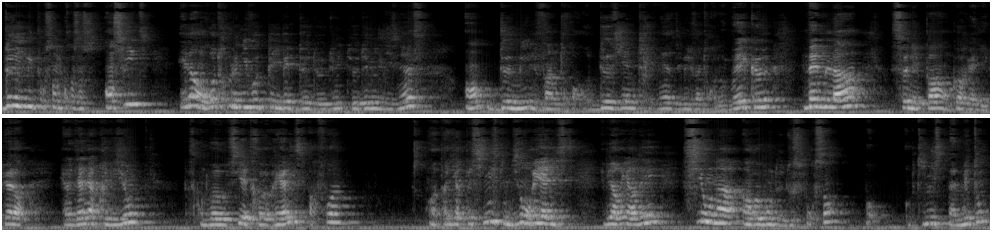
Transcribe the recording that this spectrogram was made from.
2,5% de croissance ensuite. Et là, on retrouve le niveau de PIB de, 2019 en 2023, au deuxième trimestre 2023. Donc vous voyez que même là, ce n'est pas encore gagné. Puis alors, la dernière prévision, parce qu'on doit aussi être réaliste parfois. On ne va pas dire pessimiste, mais disons réaliste. Eh bien, regardez, si on a un rebond de 12%, bon, optimiste, admettons,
